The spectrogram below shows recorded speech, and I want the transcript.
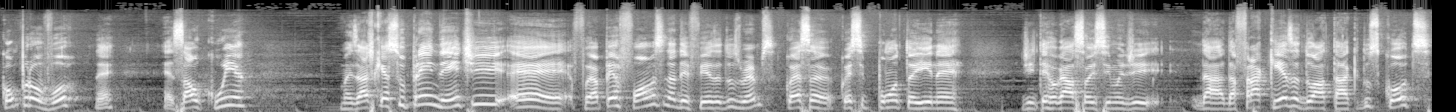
comprovou, né? Essa alcunha. Mas acho que é surpreendente é, foi a performance na defesa dos Rams, com, essa, com esse ponto aí, né? De interrogação em cima de, da, da fraqueza do ataque dos Colts.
